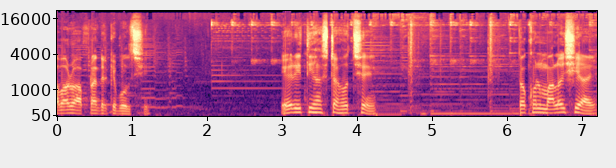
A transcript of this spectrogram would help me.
আবারও আপনাদেরকে বলছি এর ইতিহাসটা হচ্ছে, তখন মালয়েশিয়ায়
